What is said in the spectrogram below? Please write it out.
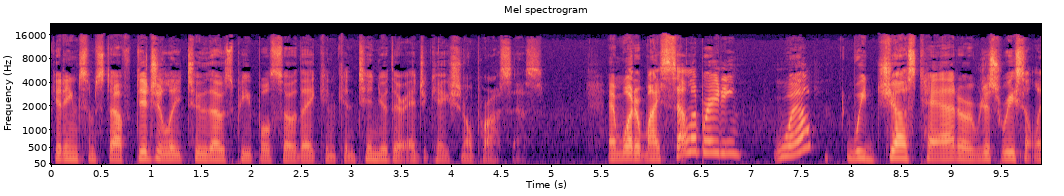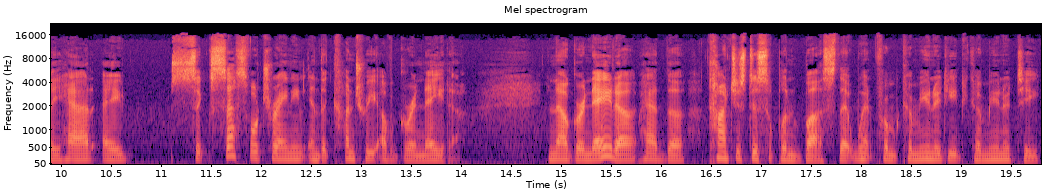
getting some stuff digitally to those people so they can continue their educational process. And what am I celebrating? Well, we just had, or just recently had, a successful training in the country of Grenada. Now, Grenada had the conscious discipline bus that went from community to community,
